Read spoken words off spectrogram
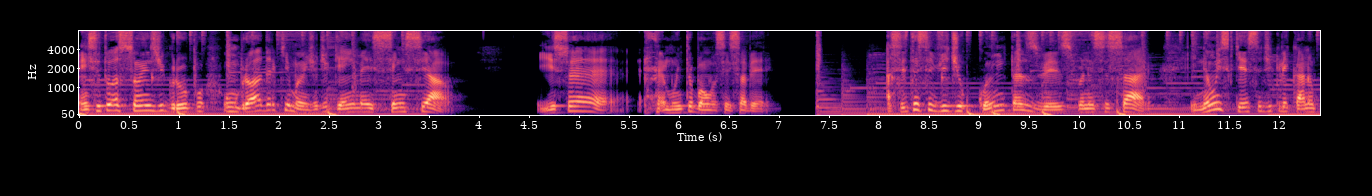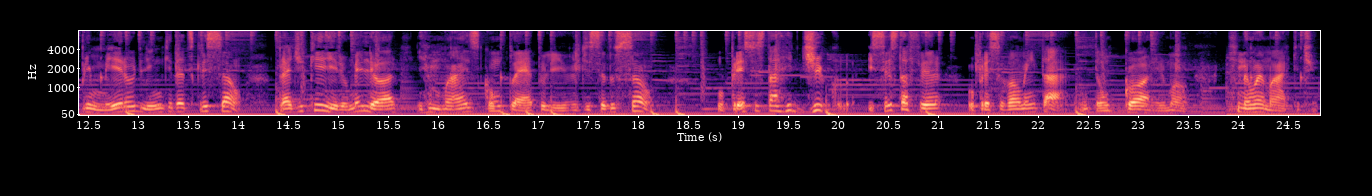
Em situações de grupo, um brother que manja de game é essencial. Isso é, é muito bom vocês saberem. Assista esse vídeo quantas vezes for necessário e não esqueça de clicar no primeiro link da descrição para adquirir o melhor e mais completo livro de sedução. O preço está ridículo e sexta-feira o preço vai aumentar, então corre, irmão. Não é marketing.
